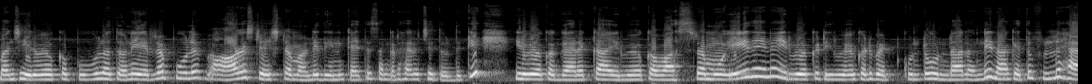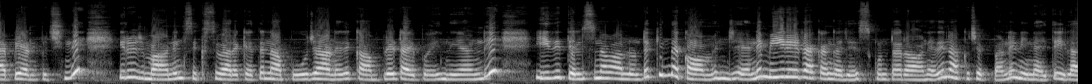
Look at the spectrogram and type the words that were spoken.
మంచి ఇరవై ఒక్క పువ్వులతోనే ఎర్ర పూలే బాగా శ్రేష్టం అండి దీనికైతే సంకటహర చతుర్థికి. ఇరవై ఒక గరక ఇరవై ఒక వస్త్రము ఏదైనా ఇరవై ఒకటి ఇరవై ఒకటి పెట్టుకుంటూ ఉండాలండి. నాకైతే ఫుల్ హ్యాపీ అనిపించింది. ఈరోజు మార్నింగ్ సిక్స్ వరకు అయితే నా పూజ అనేది కంప్లీట్ అయిపోయింది అండి. ఇది తెలిసిన వాళ్ళు ఉంటే కింద కామెంట్ చేయండి. మీరు ఏ రకంగా చేసుకుంటారో అనేది నాకు చెప్పండి. నేనైతే ఇలా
